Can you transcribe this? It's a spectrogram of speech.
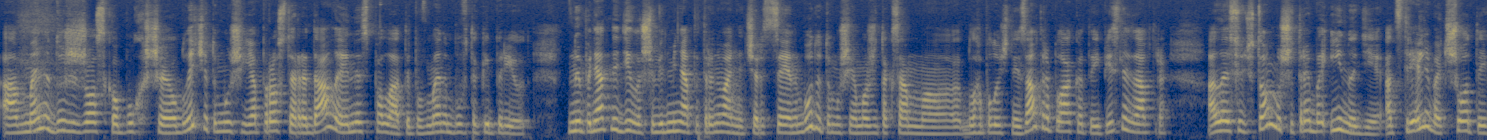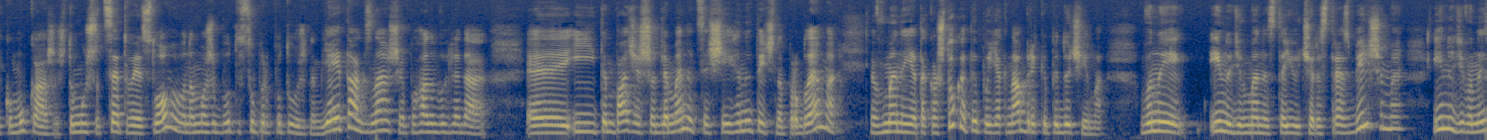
А в мене дуже жорстко опухше обличчя, тому що я просто ридала і не спала. Типу, в мене був такий період. Ну і понятне діло, що відміняти тренування через це я не буду, тому що я можу так само благополучно і завтра плакати, і післязавтра. Але суть в тому, що треба іноді відстрілювати, що ти і кому кажеш, тому що це твоє слово, воно може бути суперпотужним. Я і так знаю, що я погано виглядаю. Е, і тим паче, що для мене це ще й генетична проблема. В мене є така штука, типу як набряки під очима. Вони іноді в мене стають через стрес більшими, іноді вони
